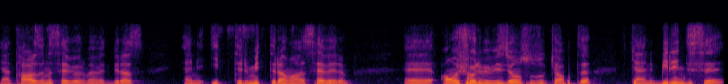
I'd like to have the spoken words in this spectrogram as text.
Yani tarzını seviyorum. Evet biraz yani ittir mittir ama severim. E, ama şöyle bir vizyonsuzluk yaptı. Yani birincisi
